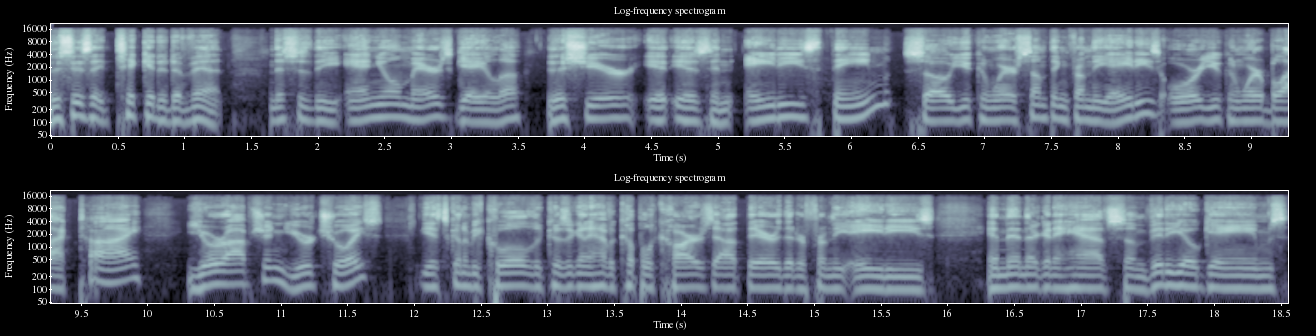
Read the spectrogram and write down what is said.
This is a ticketed event. This is the annual Mayor's Gala. This year it is an 80s theme, so you can wear something from the 80s or you can wear black tie. Your option, your choice. It's going to be cool because they're going to have a couple of cars out there that are from the 80s, and then they're going to have some video games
